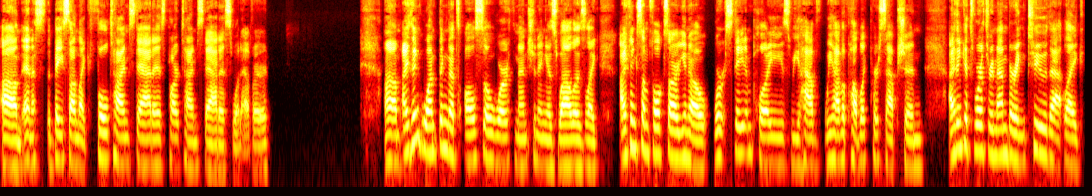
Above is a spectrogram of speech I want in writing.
um, and a, based on like full-time status, part-time status, whatever. Um, I think one thing that's also worth mentioning as well is like I think some folks are, you know, we're state employees, we have we have a public perception. I think it's worth remembering too that like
